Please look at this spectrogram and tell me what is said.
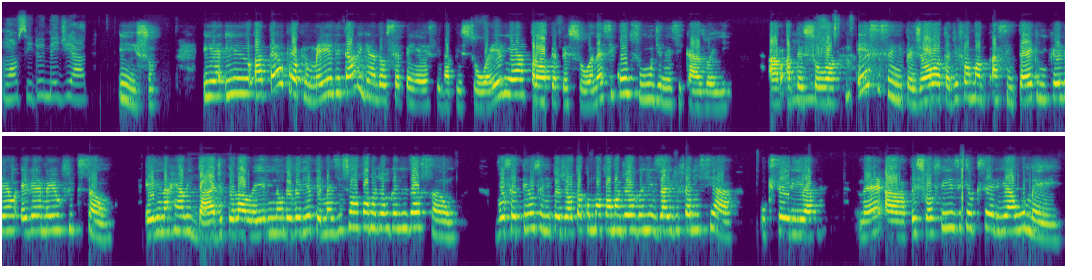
um auxílio imediato. Isso. E, e até o próprio MEI, ele está ligado ao CPF da pessoa, ele é a própria pessoa, né? Se confunde nesse caso aí a, a pessoa. Esse CNPJ, de forma assim técnica, ele é, ele é meio ficção. Ele, na realidade, pela lei, ele não deveria ter, mas isso é uma forma de organização. Você tem o CNPJ como uma forma de organizar e diferenciar o que seria né, a pessoa física e o que seria o MEI.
